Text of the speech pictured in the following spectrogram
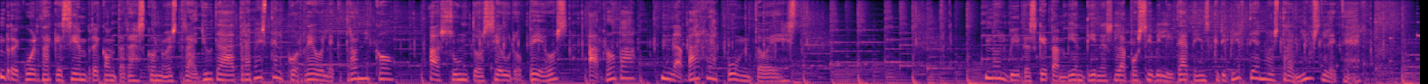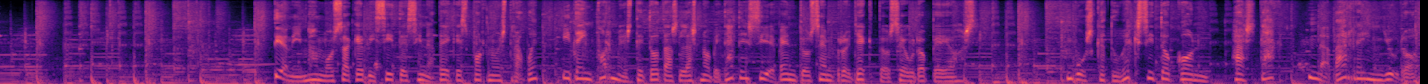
Recuerda que siempre contarás con nuestra ayuda a través del correo electrónico asuntoseuropeos.navarra.es. No olvides que también tienes la posibilidad de inscribirte a nuestra newsletter. Te animamos a que visites y navegues por nuestra web y te informes de todas las novedades y eventos en proyectos europeos. Busca tu éxito con hashtag Navarra Europe.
